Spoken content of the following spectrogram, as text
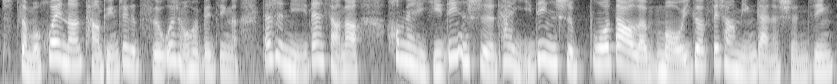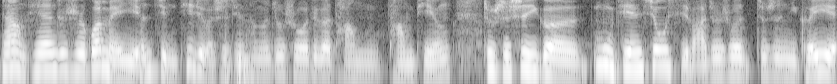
这怎么会呢？躺平这个词为什么会被禁呢？但是你一旦想到后面一定是它一定是播到了某一个非常敏感的神经。前两天就是官媒也很警惕这个事情，他们就说这个躺躺平就是是一个幕间休息吧，就是说就是你可以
